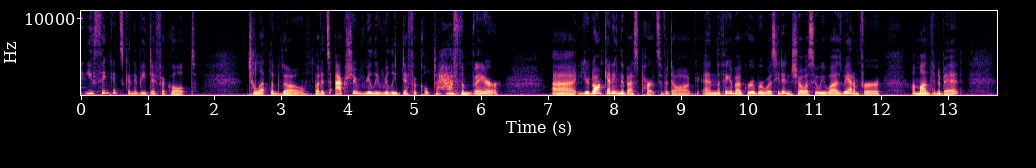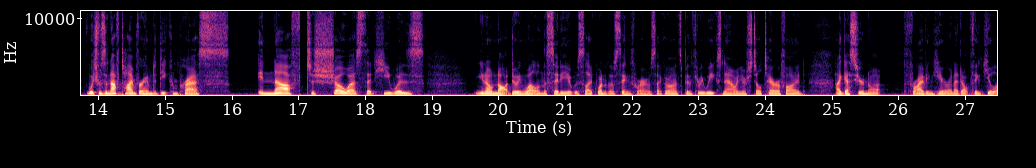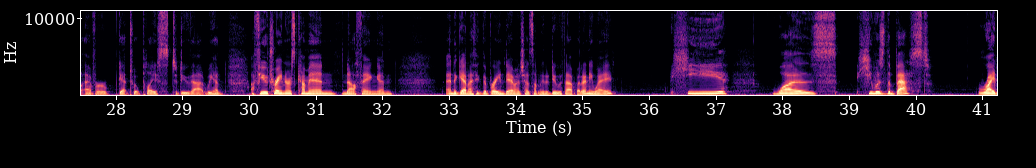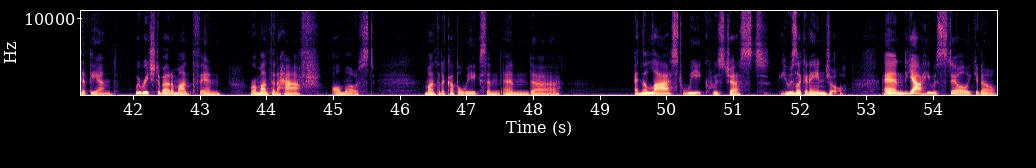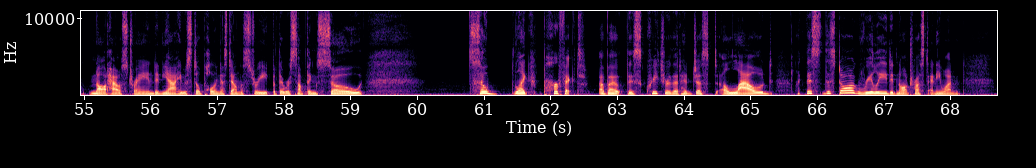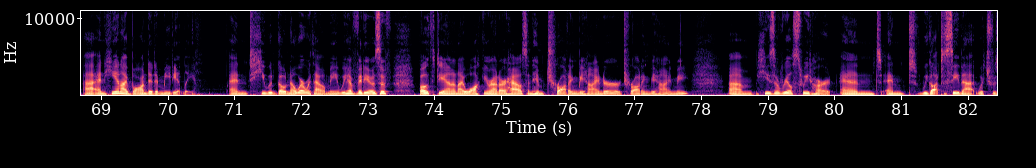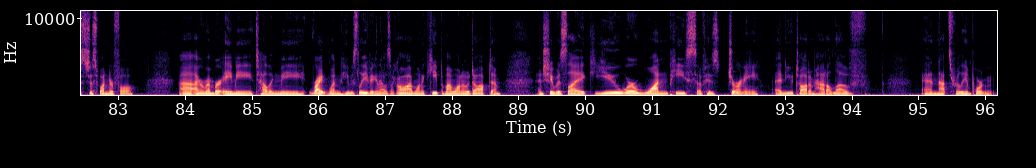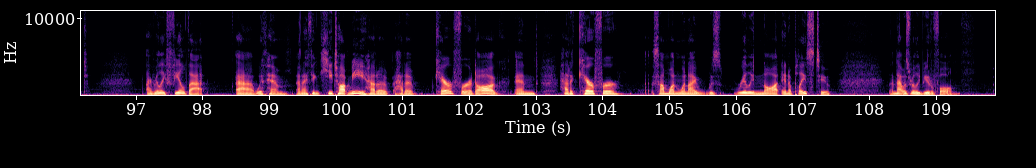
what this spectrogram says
you think it's going to be difficult to let them go, but it's actually really, really difficult to have them there. Uh, you're not getting the best parts of a dog. And the thing about Gruber was he didn't show us who he was. We had him for a month and a bit, which was enough time for him to decompress, enough to show us that he was, you know, not doing well in the city. It was like one of those things where I was like, oh, it's been three weeks now and you're still terrified. I guess you're not thriving here and I don't think you'll ever get to a place to do that. We had a few trainers come in, nothing and and again, I think the brain damage had something to do with that, but anyway, he was he was the best right at the end. We reached about a month in or a month and a half almost, a month and a couple weeks, and and uh, and the last week was just he was like an angel. And yeah, he was still, you know, not house trained. And yeah, he was still pulling us down the street. But there was something so, so like perfect about this creature that had just allowed, like this, this dog really did not trust anyone. Uh, and he and I bonded immediately. And he would go nowhere without me. We have videos of both Deanna and I walking around our house and him trotting behind her or trotting behind me. Um, he's a real sweetheart and and we got to see that which was just wonderful. Uh, i remember amy telling me right when he was leaving and i was like oh i want to keep him. I want to adopt him. And she was like you were one piece of his journey and you taught him how to love and that's really important. I really feel that uh, with him and i think he taught me how to how to care for a dog and how to care for someone when i was really not in a place to and that was really beautiful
